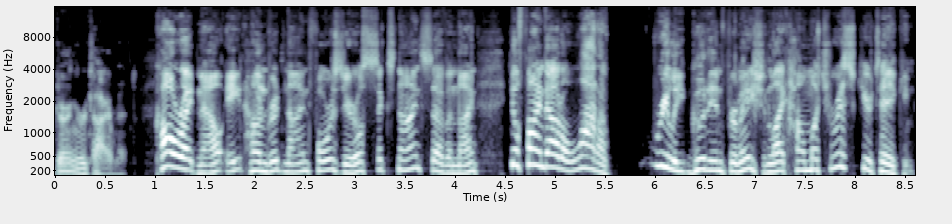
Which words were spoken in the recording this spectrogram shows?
during retirement. Call right now, 800 940 6979. You'll find out a lot of really good information like how much risk you're taking.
